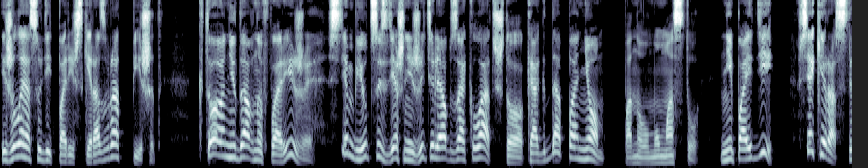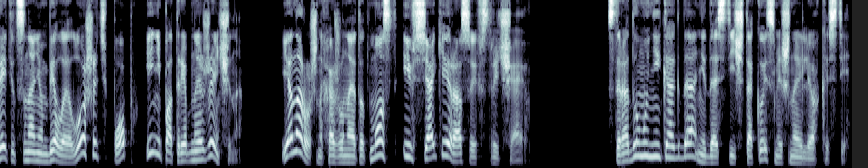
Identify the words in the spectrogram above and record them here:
и, желая осудить парижский разврат, пишет «Кто недавно в Париже, с тем бьются здешние жители об заклад, что когда по нем, по новому мосту, не пойди, всякий раз встретится на нем белая лошадь, поп и непотребная женщина. Я нарочно хожу на этот мост и всякий раз их встречаю. Стародуму никогда не достичь такой смешной легкости.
